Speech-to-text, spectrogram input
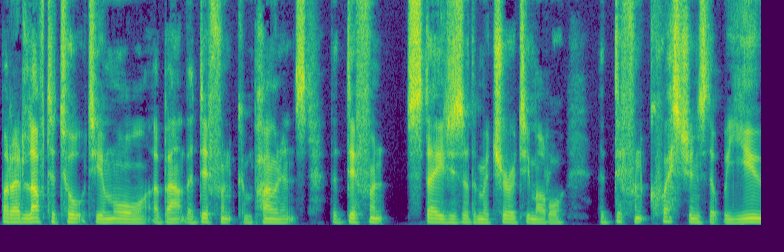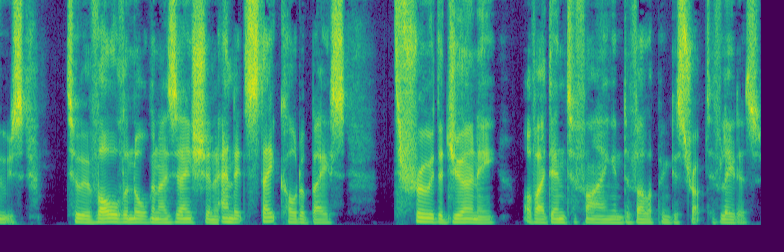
but I'd love to talk to you more about the different components, the different stages of the maturity model, the different questions that we use to evolve an organization and its stakeholder base through the journey of identifying and developing disruptive leaders.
